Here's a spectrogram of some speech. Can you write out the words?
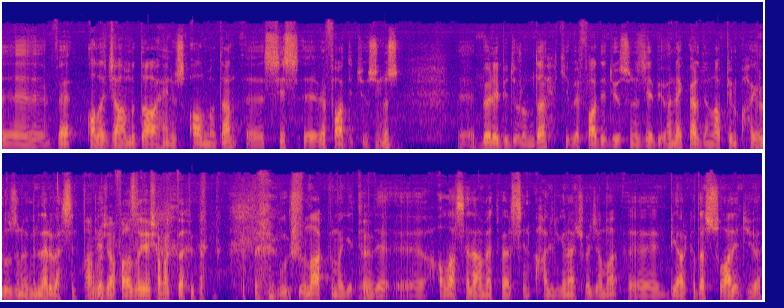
E, ve alacağımı daha henüz almadan e, siz e, vefat ediyorsunuz. E, Böyle bir durumda ki vefat ediyorsunuz diye bir örnek verdin. Rabbim hayırlı uzun ömürler versin. Tabii. hocam fazla yaşamak da Bu şunu aklıma getirdi. Ee, Allah selamet versin. Halil Güneş hocama e, bir arkadaş sual ediyor.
